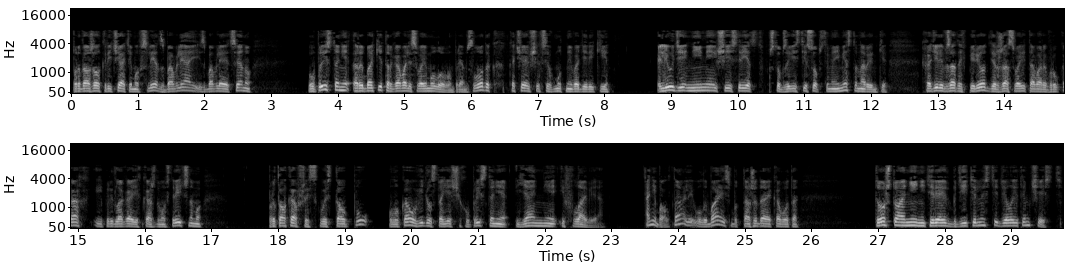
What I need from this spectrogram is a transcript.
продолжал кричать ему вслед, сбавляя и сбавляя цену. У пристани рыбаки торговали своим уловом, прямо с лодок, качающихся в мутной воде реки. Люди, не имеющие средств, чтобы завести собственное место на рынке, ходили взад и вперед, держа свои товары в руках и предлагая их каждому встречному. Протолкавшись сквозь толпу, Лука увидел стоящих у пристани Янния и Флавия. Они болтали, улыбаясь, будто ожидая кого-то. То, что они не теряют бдительности, делает им честь.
